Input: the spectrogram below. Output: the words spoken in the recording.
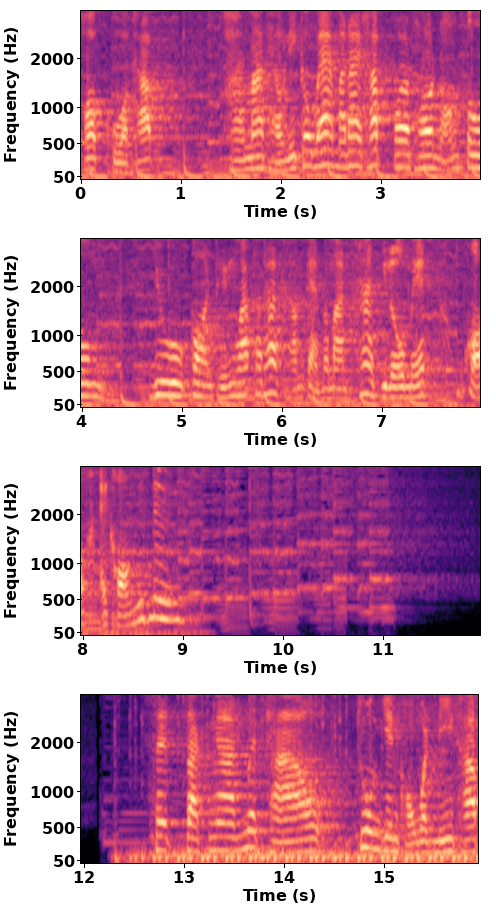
ครอบครัวครับ ผ่านมาแถวนี้ก็แวะมาได้ครับปตทหนองตูมอยู่ก่อนถึงวัดพระธาตุขามแก่นประมาณ 5 กิโลเมตรผมขอขายของนิดนึง เสร็จจากงานเมื่อเช้าช่วงเย็นของวันนี้ครับ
